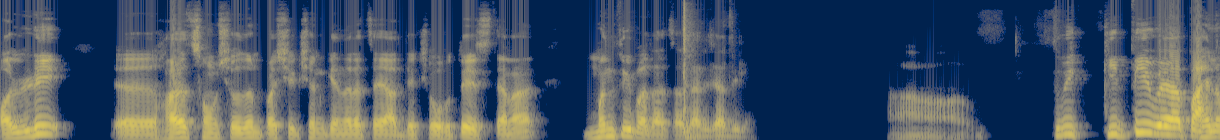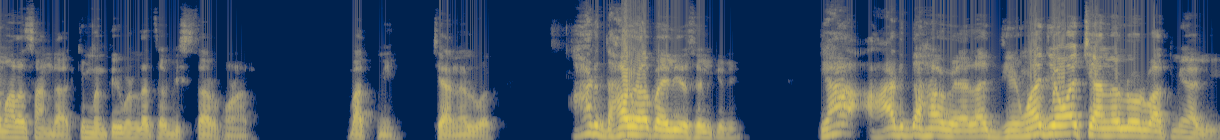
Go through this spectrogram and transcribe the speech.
ऑलरेडी हळद संशोधन प्रशिक्षण केंद्राचे अध्यक्ष होतेच त्यांना मंत्रिपदाचा दर्जा दिला. तुम्ही किती वेळा पाहिलं मला सांगा की मंत्रिमंडळाचा विस्तार होणार? बातमी चॅनलवर. आठ दहा वेळा पाहिली असेल की नाही? या आठ दहा वेळाला जेव्हा जेव्हा चॅनलवर बातमी आली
